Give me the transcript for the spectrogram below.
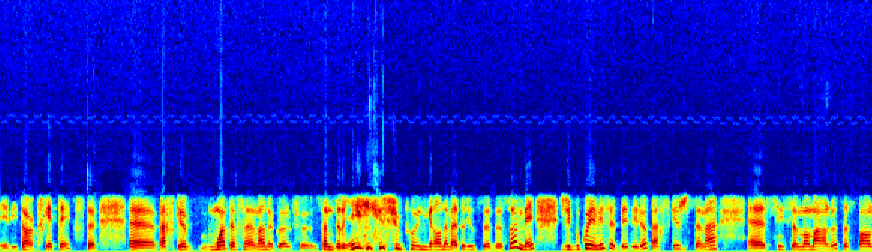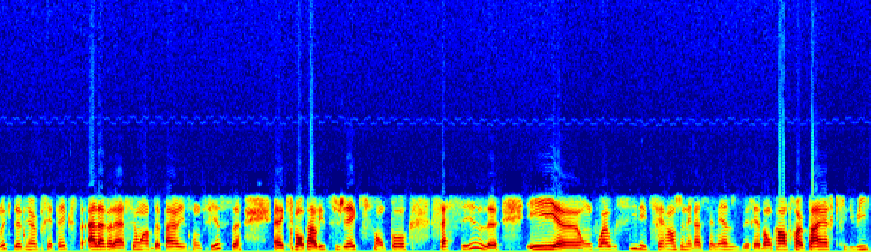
elle est un prétexte euh, parce que moi personnellement le golf ça me dit rien. je suis pas une grande amatrice de ça, mais j'ai beaucoup aimé cette BD là parce que justement c'est ce moment-là, ce sport-là qui devient un prétexte à la relation entre père et son fils, qui vont parler de sujets qui sont pas faciles et on voit aussi les différences générationnelles, je dirais. Donc entre un père qui, lui,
